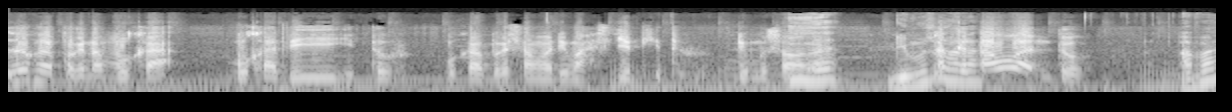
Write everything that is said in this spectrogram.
lu nggak pernah buka buka di itu buka bersama di masjid gitu di iya musola. di Kan musola ketahuan tuh. apa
